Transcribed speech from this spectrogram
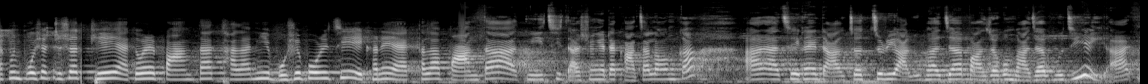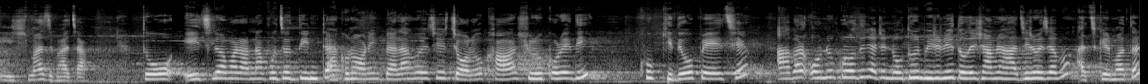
এখন প্রসাদ টসাদ খেয়ে একেবারে পান্তা, থালা নিয়ে বসে পড়েছি। এখানে এক থালা পান্তা নিয়েছি তার সঙ্গে একটা কাঁচা লঙ্কা। আর আছে এখানে ডাল চচ্চড়ি, আলু ভাজা, পাঁচ রকম ভাজা ভুজি, আর ইলিশ মাছ ভাজা। তো এই ছিল আমার রান্না পুজোর দিনটা। এখনও অনেক বেলা হয়েছে, চলো খাওয়া শুরু করে দিই। খুব খিদেও পেয়েছে। আবার অন্য কোনো দিন একটা নতুন ভিডিও নিয়ে তোদের সামনে হাজির হয়ে যাব। আজকের মতন,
